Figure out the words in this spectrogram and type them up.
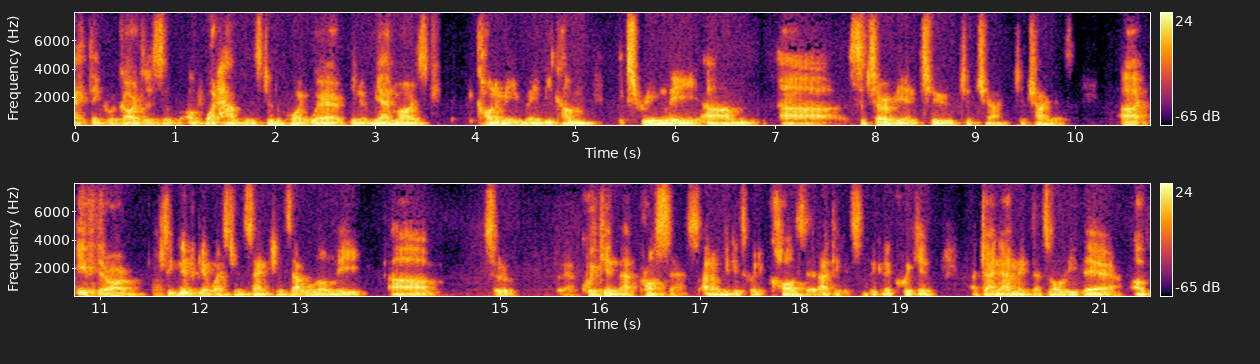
I think, regardless of, of what happens to the point where, you know, Myanmar's economy may become extremely um, uh, subservient to, to, to China's. Uh, if there are significant Western sanctions, that will only um, sort of uh, quicken that process. I don't think it's going to cause it. I think it's simply going to quicken a dynamic that's already there of,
